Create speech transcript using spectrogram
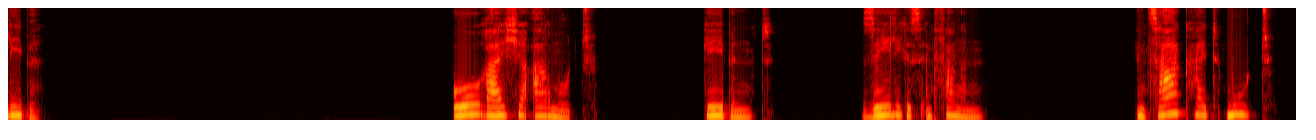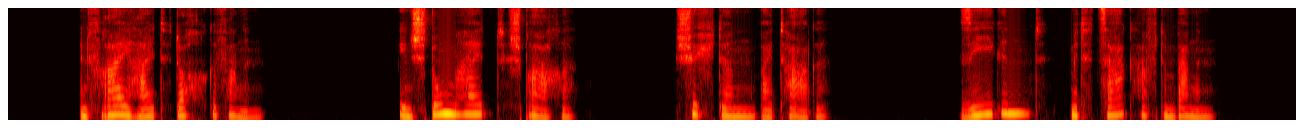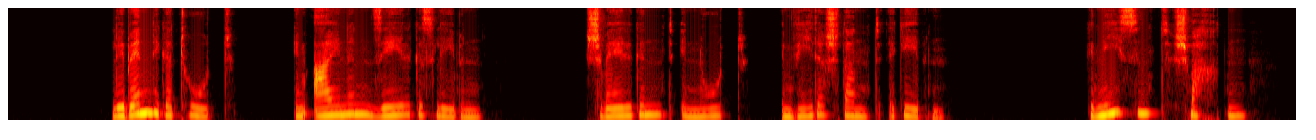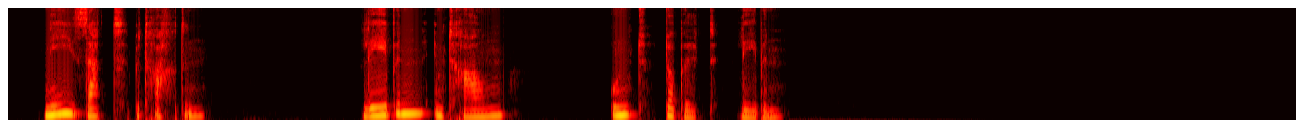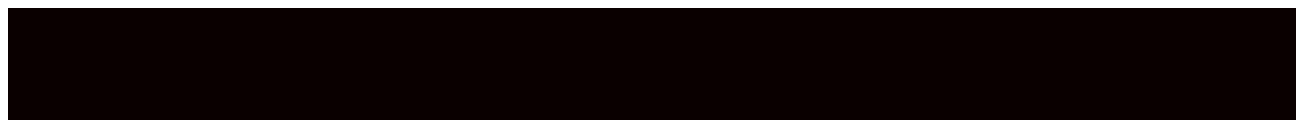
Liebe. O reiche Armut, gebend, seliges Empfangen, in Zagheit Mut, in Freiheit doch gefangen, in Stummheit Sprache, schüchtern bei Tage, siegend mit zaghaftem Bangen. Lebendiger Tod, im einen selges Leben, schwelgend in Not, im Widerstand ergeben, genießend schmachten, nie satt betrachten, Leben im Traum und doppelt leben.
